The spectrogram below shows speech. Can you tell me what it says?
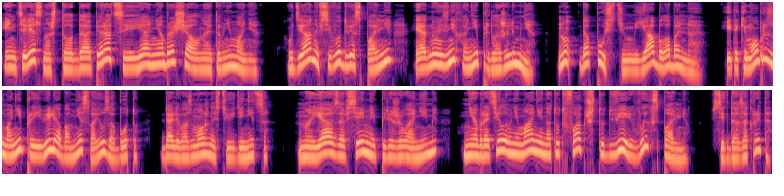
Интересно, что до операции я не обращала на это внимания. У Дианы всего две спальни, и одну из них они предложили мне. Ну, допустим, я была больная. И таким образом они проявили обо мне свою заботу, дали возможность уединиться. Но я за всеми переживаниями не обратила внимания на тот факт, что дверь в их спальню всегда закрыта.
